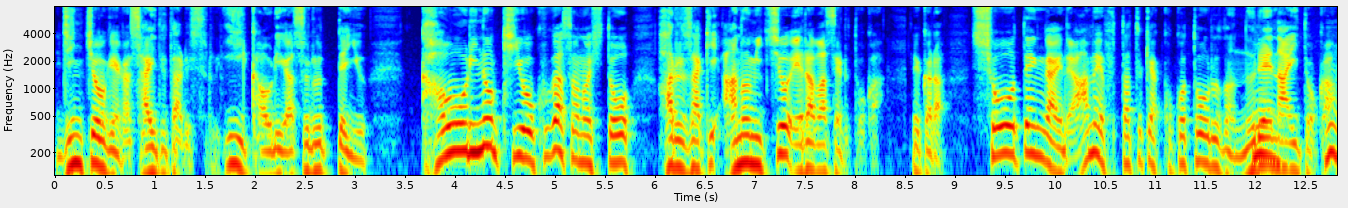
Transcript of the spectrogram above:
陣長毛が咲いてたりする。いい香りがするっていう。香りの記憶がその人を春先あの道を選ばせるとか。それから商店街で雨降った時はここ通ると濡れないとか。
